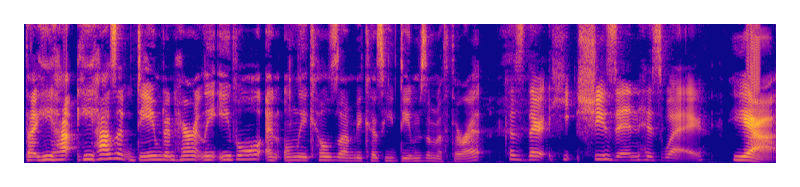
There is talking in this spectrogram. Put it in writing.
that he ha- he hasn't deemed inherently evil, and only kills them because he deems them a threat. because there he, she's in his way Yeah,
